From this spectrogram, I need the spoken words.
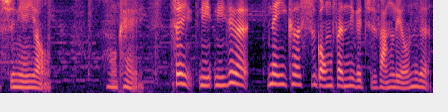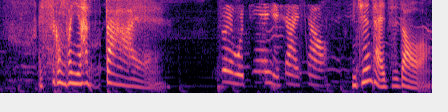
十年有。OK。所以你你这个那一颗四公分那个脂肪瘤那个，哎，四公分也很大哎。对，我今天也吓一跳。你今天才知道啊？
